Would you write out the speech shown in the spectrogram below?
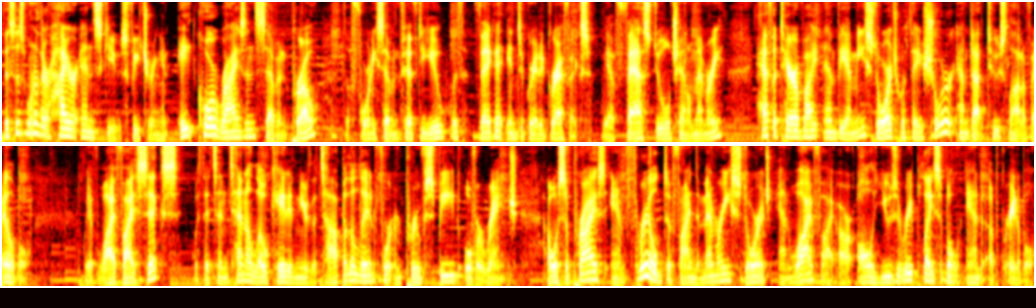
This is one of their higher end SKUs featuring an 8-core Ryzen 7 Pro, the 4750U with Vega integrated graphics. We have fast dual channel memory, half a terabyte NVMe storage with a shorter M.2 slot available. We have Wi-Fi 6 with its antenna located near the top of the lid for improved speed over range. I was surprised and thrilled to find the memory, storage, and Wi-Fi are all user replaceable and upgradable.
